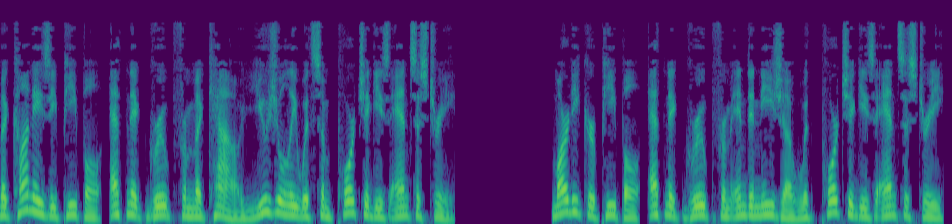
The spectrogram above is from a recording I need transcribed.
Macanese people, ethnic group from Macau usually with some Portuguese ancestry Mardijker people, ethnic group from Indonesia with Portuguese ancestry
